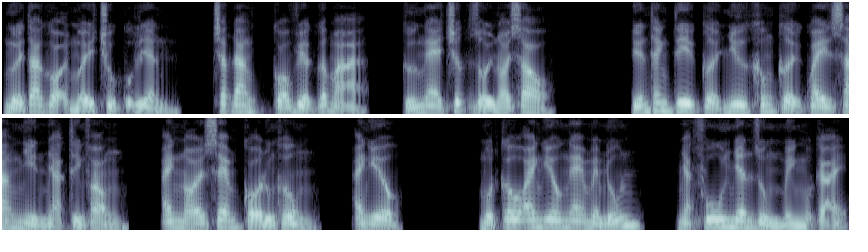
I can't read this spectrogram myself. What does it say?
người ta gọi mấy chục cuộc liền, chắc đang có việc gấp mà, cứ nghe trước rồi nói sau yến thanh ti cười như không cười quay sang nhìn nhạc thính phong, anh nói xem có đúng không, anh yêu. Một câu anh yêu nghe mềm lũn nhạc phu nhân dùng mình một cái,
